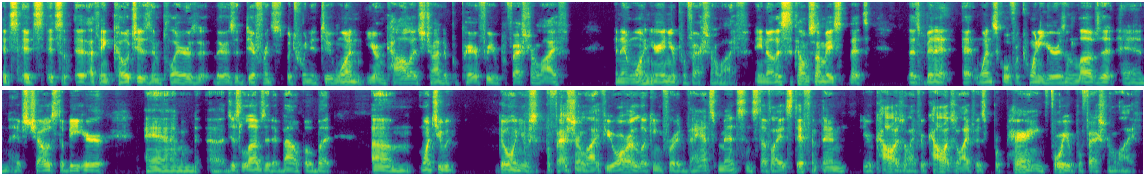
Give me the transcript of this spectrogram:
it's it's it's. I think coaches and players, there's a difference between the two. One, you're in college trying to prepare for your professional life, and then one, you're in your professional life. You know, this is come somebody that's that's been at, at one school for 20 years and loves it and has chose to be here and uh, just loves it at Valpo. But um, once you go in your professional life, you are looking for advancements and stuff like it's different than your college life. Your college life is preparing for your professional life,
